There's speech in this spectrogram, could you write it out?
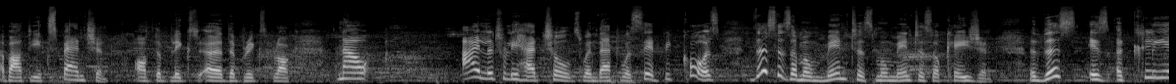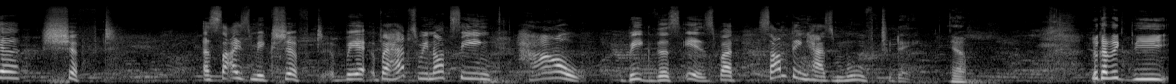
about the expansion of the BRICS, uh, the BRICS bloc. Now, I literally had chills when that was said because this is a momentous, momentous occasion. This is a clear shift a seismic shift. Perhaps we're not seeing how big this is, but something has moved today. Yeah. Look, I think the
